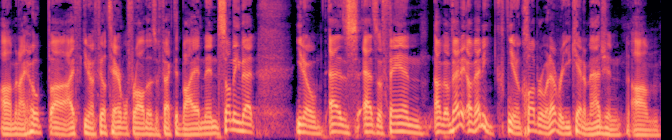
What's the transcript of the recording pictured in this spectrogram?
Um, and I hope, uh, I, you know, feel terrible for all those affected by it. And, and something that, you know, as, as a fan of, of any, of any, you know, club or whatever, you can't imagine, um,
